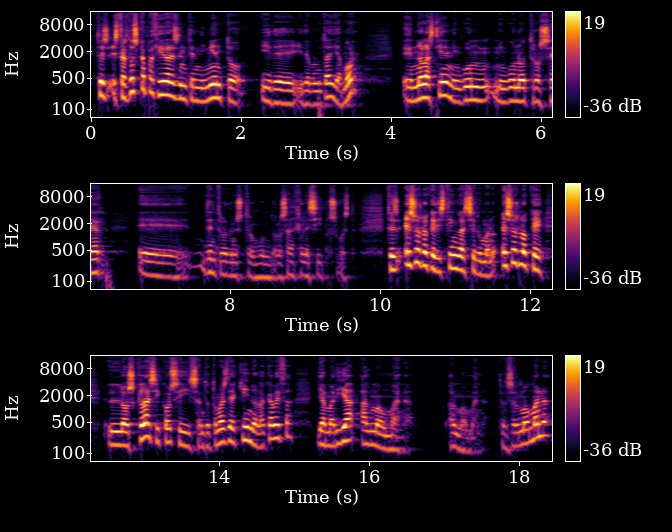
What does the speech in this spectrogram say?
Entonces, estas dos capacidades de entendimiento y de, voluntad y amor eh, no las tiene ningún, ningún otro ser eh, dentro de nuestro mundo. Los ángeles sí, por supuesto. Entonces, eso es lo que distingue al ser humano. Eso es lo que los clásicos y Santo Tomás de Aquino, la cabeza, llamaría alma humana. Alma humana. Entonces, alma humana,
